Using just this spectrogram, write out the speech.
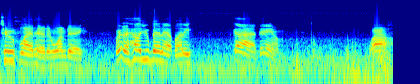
Two flathead in one day. Where the hell you been at, buddy? God damn. Wow.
